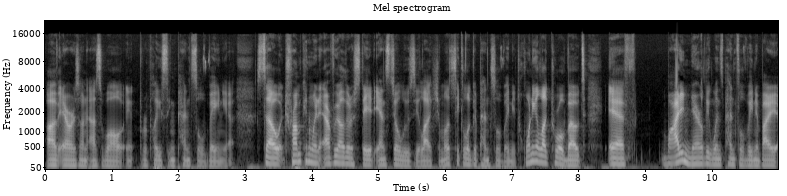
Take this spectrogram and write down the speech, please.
of Arizona as well, replacing Pennsylvania. So Trump can win every other state and still lose the election. Well, let's take a look at Pennsylvania. 20 electoral votes if Biden narrowly wins Pennsylvania by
